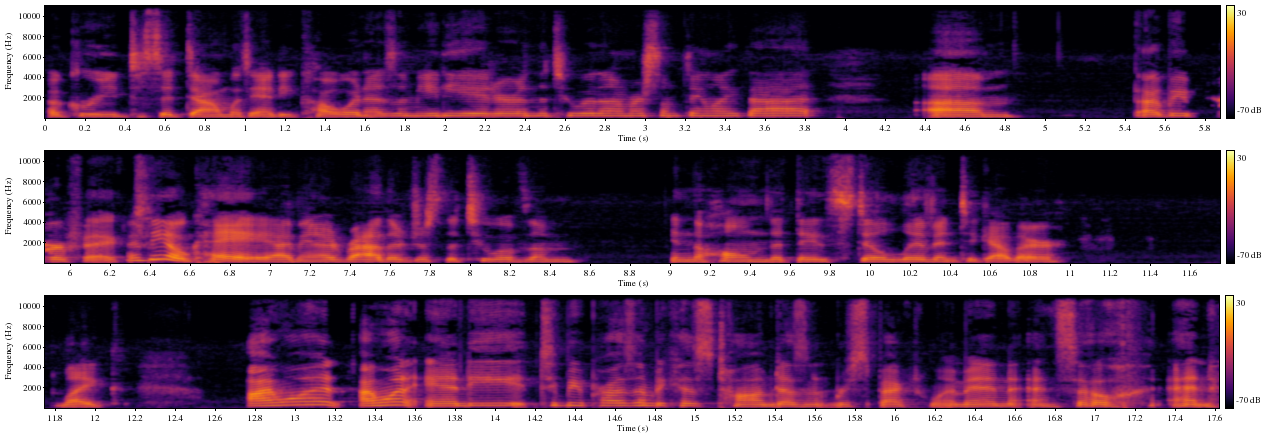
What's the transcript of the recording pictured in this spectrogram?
agreed to sit down with andy cohen as a mediator in the two of them or something like that. Um that'd be perfect. it'd be okay. I mean i'd rather just the two of them in the home that they still live in together. Like I want I want Andy to be present because Tom doesn't respect women and so and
